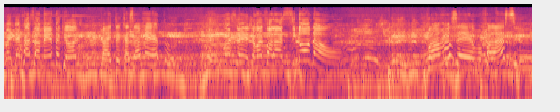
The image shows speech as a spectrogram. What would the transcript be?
Vai ter casamento aqui hoje? Vai ter casamento. E você, já vai falar sim ou não? Vamos ver, eu vou falar sim.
